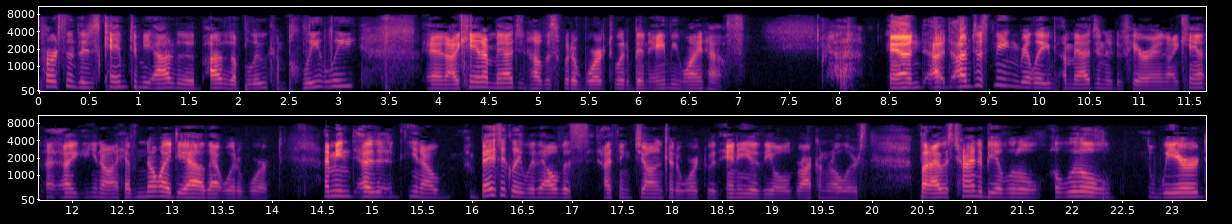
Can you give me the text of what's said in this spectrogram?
person that just came to me out of the out of the blue completely, and I can't imagine how this would have worked. Would have been Amy Winehouse. And I, I'm just being really imaginative here, and I can't, I, I- you know, I have no idea how that would have worked. I mean, uh, you know, basically with Elvis, I think John could have worked with any of the old rock and rollers, but I was trying to be a little, a little weird,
